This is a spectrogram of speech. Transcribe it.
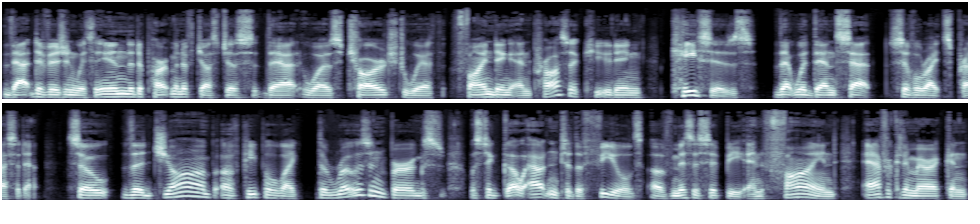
that division within the Department of Justice that was charged with finding and prosecuting cases that would then set civil rights precedent. So the job of people like the Rosenbergs was to go out into the fields of Mississippi and find African American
